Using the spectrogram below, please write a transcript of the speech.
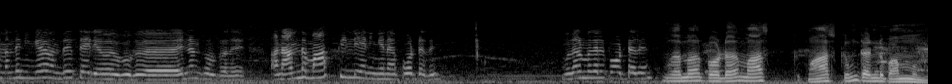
வந்து நீங்க வந்து என்னன்னு சொல்றது? ஆனா அந்த மாஸ்க் இல்லையே நீங்க என்ன போட்டது. முதல் முதல் போட்டது. முதல் முதல் போட்ட மாஸ்க் மாஸ்க்கும் ரெண்டு பம்மும்.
